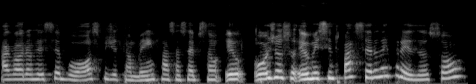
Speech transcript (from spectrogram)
Agora eu recebo hóspede também, faço recepção. Eu, hoje eu, sou, eu me sinto parceira da empresa. Eu sou.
